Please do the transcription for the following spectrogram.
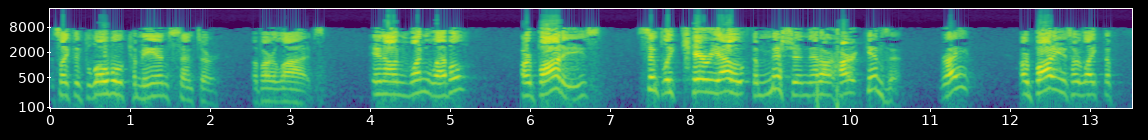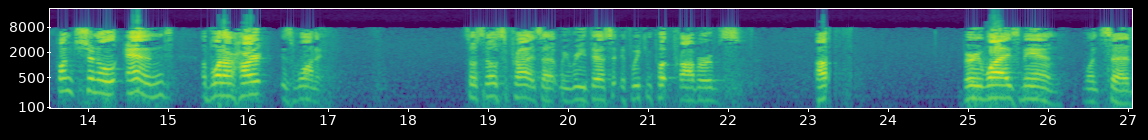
It's like the global command center of our lives. And on one level, our bodies simply carry out the mission that our heart gives it, right? Our bodies are like the functional end of what our heart is wanting. So it's no surprise that we read this. If we can put Proverbs up. A very wise man once said,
